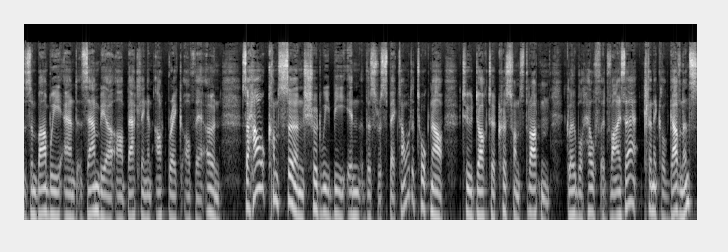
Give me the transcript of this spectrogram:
Zimbabwe and Zambia are battling an outbreak of their own. So, how concerned should we be in this respect? I want to talk now to Dr. Chris van Straten, Global Health Advisor, Clinical Governance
